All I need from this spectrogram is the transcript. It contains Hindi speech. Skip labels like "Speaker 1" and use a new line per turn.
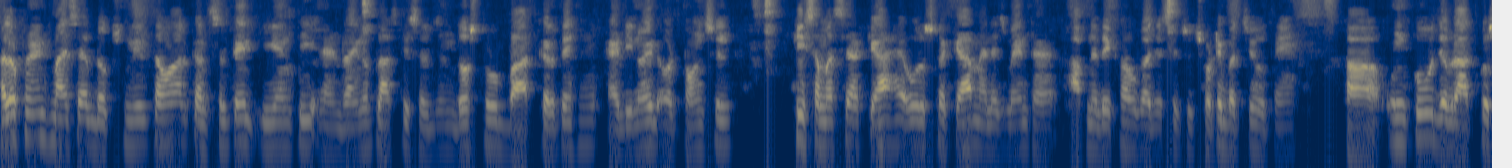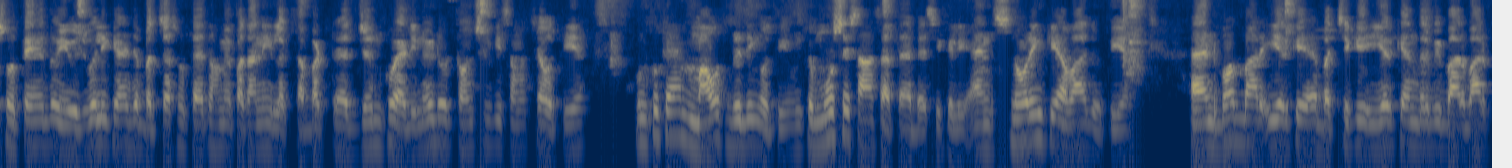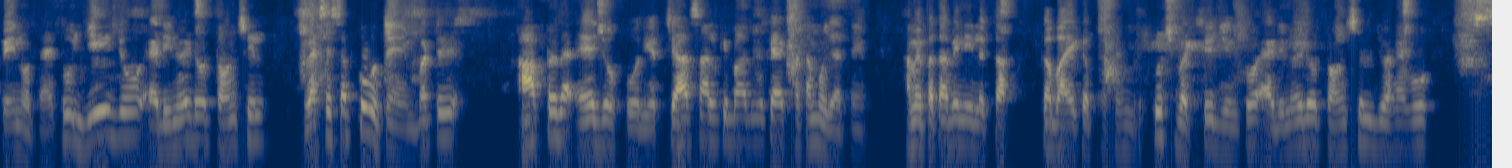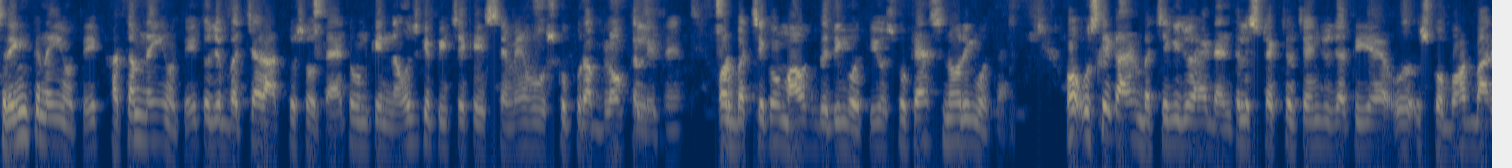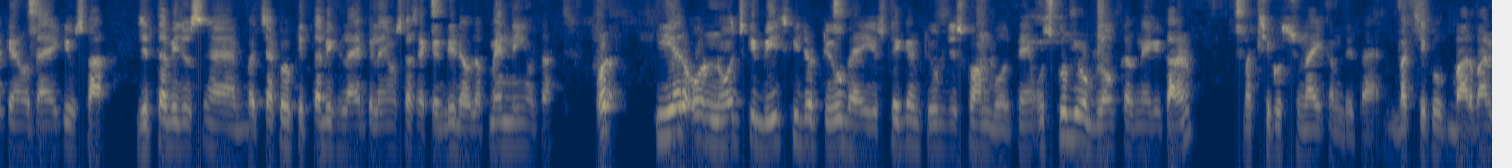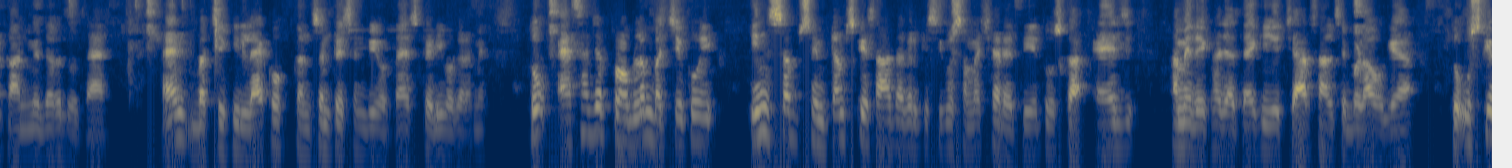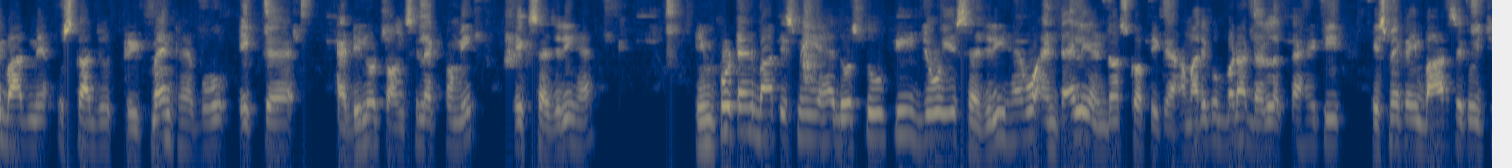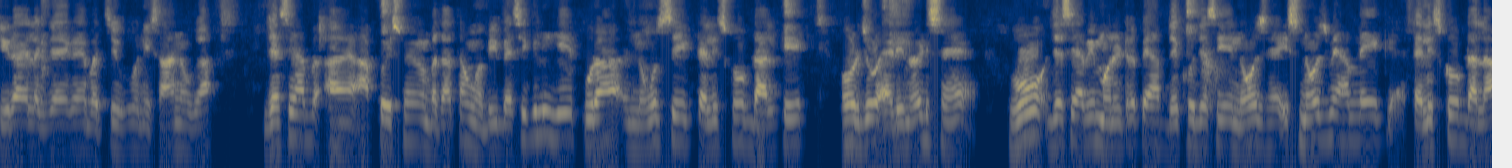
Hello friends myself doctor Sunil Tanwar consultant ENT and rhinoplasty surgeon दोस्तों बात करते हैं एडिनोइड और टॉन्सिल की समस्या क्या है और उसका क्या मैनेजमेंट है। आपने देखा होगा जैसे जो छोटे बच्चे होते हैं आ, उनको जब रात को सोते हैं तो यूजुअली क्या है जब बच्चा सोता है तो हमें पता नहीं लगता। बट जिनको एडिनोइड और टॉन्सिल की समस्या होती है उनको क्या है माउथ ब्रीदिंग होती है। उनके मुँह से सांस आता है बेसिकली एंड स्नोरिंग की आवाज़ होती है। एंड बहुत बार ईयर के, बच्चे के ईयर के अंदर भी बार बार पेन होता है। तो ये जो एडिनोइड और टॉन्सिल वैसे सबको होते हैं but after the age of four year चार साल के बाद वो क्या है, खत्म हो जाते हैं। हमें पता भी नहीं लगता कब आए, कब खत्म। कुछ बच्चे जिनको एडिनोइड और टॉन्सिल जो है, वो श्रिंक नहीं होते, खत्म नहीं होते तो जब बच्चा रात को सोता है तो उनके नोज़ के पीछे के हिस्से में वो उसको पूरा ब्लॉक कर लेते हैं। और बच्चे को माउथ ब्रीदिंग होती है, उसको क्या स्नोरिंग होता है। और उसके कारण बच्चे की जो है डेंटल स्ट्रक्चर चेंज हो जाती है उसको बहुत बार क्या होता है कि उसका जितना भी जो बच्चा को कितना भी खिलाए पिलाए, उसका सेकेंडरी डेवलपमेंट नहीं होता। और ईयर और नोज़ के बीच की जो ट्यूब है यूस्टिकन ट्यूब जिसको हम बोलते हैं, उसको भी वो ब्लॉक करने के कारण बच्चे को सुनाई कम देता है। बच्चे को बार बार कान में दर्द होता है एंड बच्चे की लैक ऑफ़ कंसंट्रेशन भी होता है स्टडी वगैरह में। तो ऐसा जब प्रॉब्लम बच्चे को इन सब सिम्टम्स के साथ अगर किसी को समस्या रहती है तो उसका एज हमें देखा जाता है कि ये चार साल से बड़ा हो गया। तो उसके बाद में उसका जो ट्रीटमेंट है, वो एक एडिनोटॉन्सिलेक्टोमी एक सर्जरी है। इम्पोर्टेंट बात इसमें यह है दोस्तों कि जो ये सर्जरी है, वो एंटायरली एंडोस्कोपिक है। हमारे को बड़ा डर लगता है कि इसमें कहीं बाहर से कोई चीरा लग जाएगा या बच्चे को निशान होगा। जैसे अब आपको इसमें मैं बताता हूँ अभी बेसिकली ये पूरा नोज़ से एक टेलीस्कोप डाल के और जो एडिनोइड्स हैं, वो जैसे अभी मॉनिटर पे आप देखो जैसे ये नोज़ है, इस नोज़ में हमने एक टेलीस्कोप डाला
